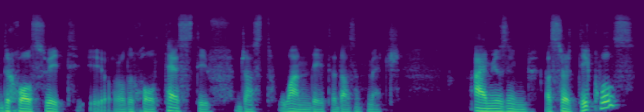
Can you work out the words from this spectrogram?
the whole suite or the whole test if just one data doesn't match. I'm using assert equals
